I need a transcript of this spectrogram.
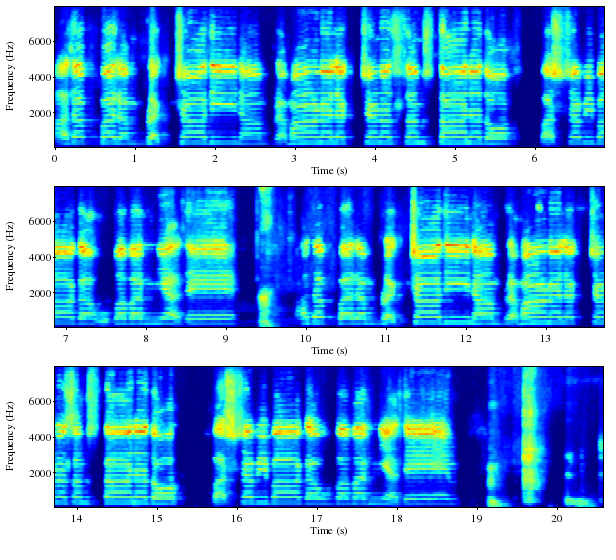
अतः परं प्लक्षादीनां प्रमाणलक्षणसंस्थानतो वर्षविभाग उपवर्ण्यते अतः परं प्लक्षादीनां प्रमाणलक्षणसंस्थानतो वर्षविभाग उपवर्ण्यते ஒரு minute.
